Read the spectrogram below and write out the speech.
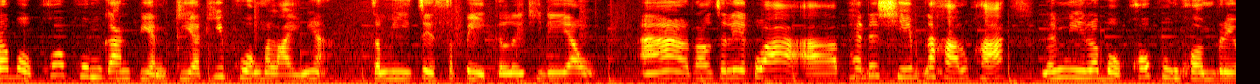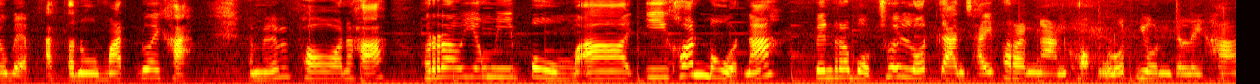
ระบบควบคุมการเปลี่ยนเกียร์ที่พวงมาลัยเนี่ยจะมี 7 สปีดกันเลยทีเดียวอ่าเราจะเรียกว่าอ่า pedal shift นะคะลูกค้า และมีระบบควบคุมความเร็วแบบอัตโนมัติด้วยค่ะทำไมไม่พอนะคะ เรายังมีปุ่มอ่า econ mode นะ เป็นระบบช่วยลดการใช้พลังงานของรถยนต์กันเลยค่ะ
